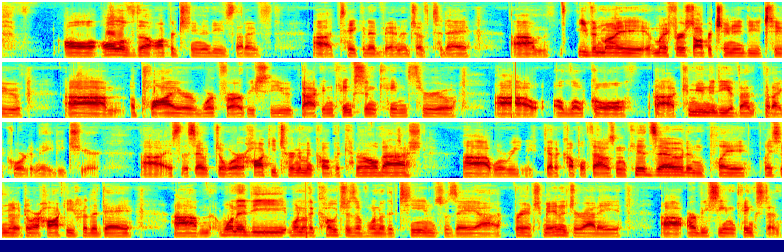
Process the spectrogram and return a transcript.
all, all of the opportunities that I've uh, taken advantage of today. Um, even my, my first opportunity to um, apply or work for RBC back in Kingston came through uh, a local uh, community event that I coordinate each year. Uh, it's this outdoor hockey tournament called the Canal Bash, uh, where we get a couple thousand kids out and play play some outdoor hockey for the day. Um, one of the one of the coaches of one of the teams was a uh, branch manager at a uh, RBC in Kingston.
